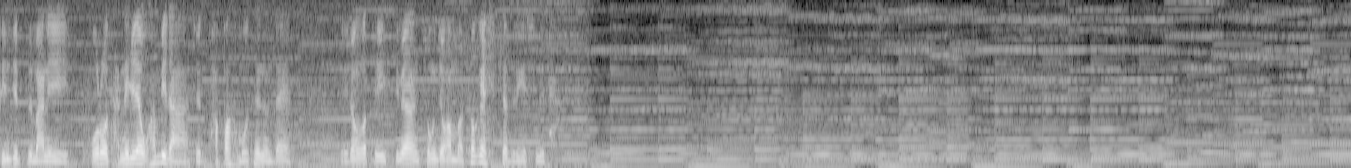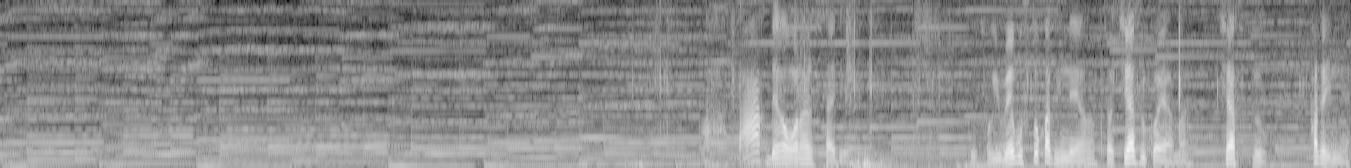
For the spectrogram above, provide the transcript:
빈집들 많이 보러 다니려고 합니다. 저희도 바빠서 못했는데 이런 것도 있으면 종종 한번 소개시켜드리겠습니다. 딱 내가 원하는 스타일이에요. 그 저기 외부 수도가도 있네요. 저 지하수일 거예요 아마. 지하수도 파져 있네요.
